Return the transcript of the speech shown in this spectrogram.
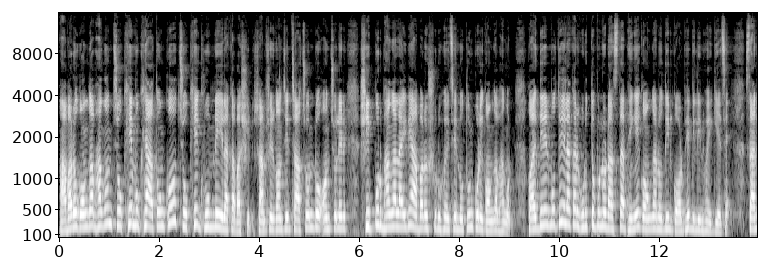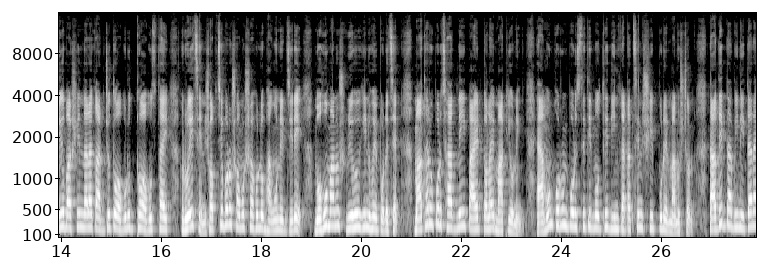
আবারও গঙ্গা ভাঙন, চোখে মুখে আতঙ্ক, চোখে ঘুম নেই এলাকাবাসীর। শামশেরগঞ্জের চাচণ্ড অঞ্চলের শিবপুর ভাঙা লাইনে আবারও শুরু হয়েছে নতুন করে গঙ্গা ভাঙন। কয়েকদিনের মধ্যে এলাকার গুরুত্বপূর্ণ রাস্তা ভেঙে গঙ্গা নদীর গর্ভে বিলীন হয়ে গিয়েছে। স্থানীয় বাসিন্দারা কার্যত অবরুদ্ধ অবস্থায় রয়েছেন। সবচেয়ে বড় সমস্যা হলো ভাঙনের জেরে বহু মানুষ গৃহহীন হয়ে পড়েছেন। মাথার উপর ছাদ নেই, পায়ের তলায় মাটিও নেই। এমন করুণ পরিস্থিতির মধ্যে দিন কাটাচ্ছেন শিবপুরের মানুষজন। তাদের দাবি, নেতারা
